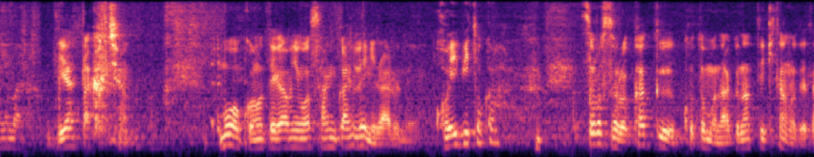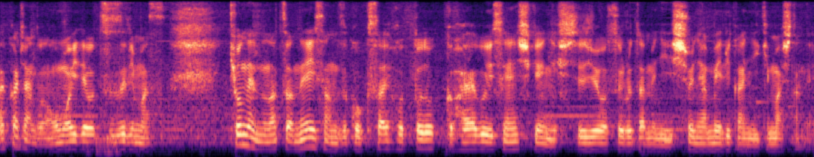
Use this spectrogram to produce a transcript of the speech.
2枚。ディアタカちゃん。もうこの手紙も3回目になるね。恋人か そろそろ書くこともなくなってきたのでタカちゃんとの思い出を綴ります。去年の夏はネイサンズ国際ホットドッグ早食い選手権に出場するために一緒にアメリカに行きましたね。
